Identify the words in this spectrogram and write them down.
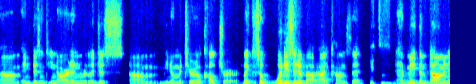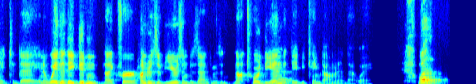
um, in Byzantine art and religious, um, you know, material culture. Like, so what is it about icons that have made them dominate today in a way that they didn't, like, for hundreds of years in Byzantium? Is it not toward the end that they became dominant that way? Well,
